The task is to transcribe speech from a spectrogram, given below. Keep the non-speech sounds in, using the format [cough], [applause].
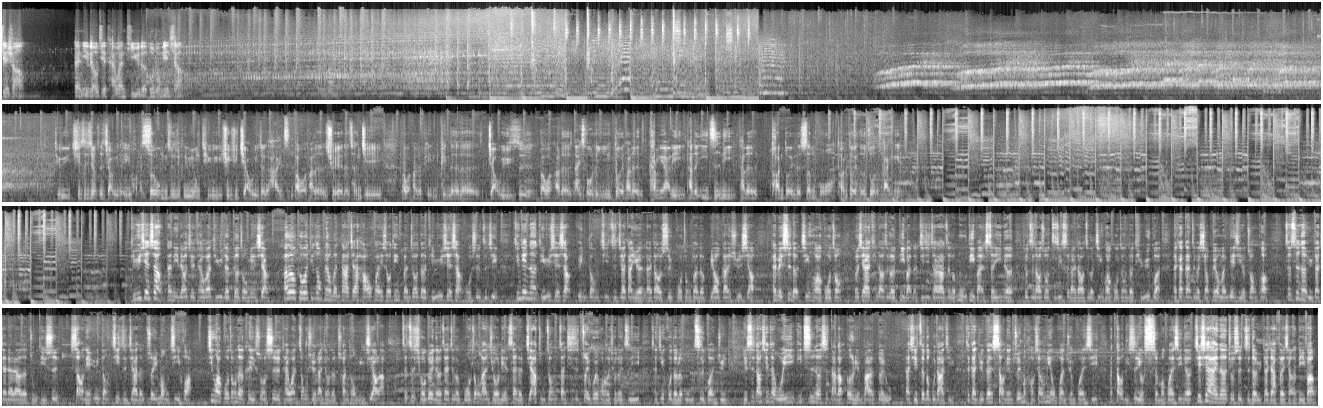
线上，带你了解台湾体育的多种面向。其实就是教育的一环，所以我们就是运用体育去去教育这个孩子，包括他的学业的成绩，包括他的品品德的教育，是，包括他的耐挫力，嗯，对，他的抗压力，他的意志力，他的团队的生活，团队合作的概念。体育线上带你了解台湾体育的各种面向。Hello，各位听众朋友们，大家好，欢迎收听本周的体育线上，我是子敬。今天呢，体育线上运动技职家单元来到的是国中端的标杆学校台北市的金华国中。而现在听到这个地板的叽叽喳喳这个木地板声音呢，就知道说子敬是来到这个金华国中的体育馆来看看这个小朋友们练习的状况。这次呢，与大家聊聊的主题是少年运动技职家的追梦计划。金华国中呢，可以说是台湾中学篮球的传统名校啦。这支球队呢，在这个国中篮球联赛的甲组中占其实最辉煌的球队之一，曾经获得了五次冠军，也是到现在唯一一支呢是打到二连霸的队伍。那其实这都不打紧，这感觉跟少年追梦好像没有完全关系。那到底是有什么关系呢？接下来呢，就是值得与大家分享的地方。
